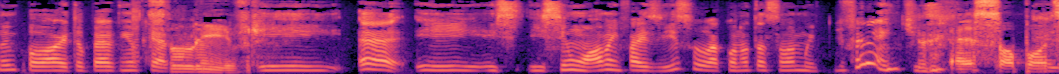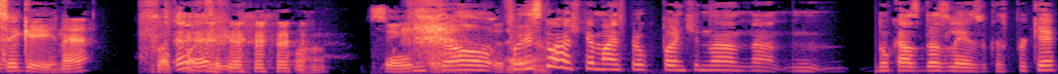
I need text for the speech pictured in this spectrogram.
não importa, eu pego quem eu quero. Sou livre. E é, e, e, e se um homem faz isso, a conotação é muito diferente, né? É, só pode ser gay, né? Só pode É. ser gay. Uhum. Sim, sim. Então, por É. isso que eu acho que é mais preocupante na, na- no caso das lésbicas, porque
